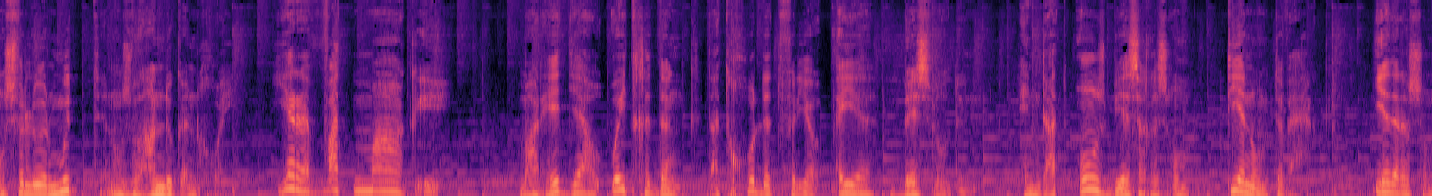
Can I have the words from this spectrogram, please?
Ons verloor moed en ons wil handdoek ingooi. Here, wat maak U? Maar het jy al ooit gedink dat God dit vir jou eie bes wil doen en dat ons besig is om teen hom te werk eerder as om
